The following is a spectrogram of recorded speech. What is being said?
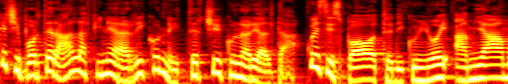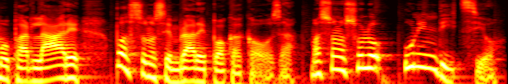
che ci porterà alla fine a riconnetterci con la realtà. Questi spot di cui noi amiamo parlare possono sembrare poca cosa, ma sono solo un indizio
